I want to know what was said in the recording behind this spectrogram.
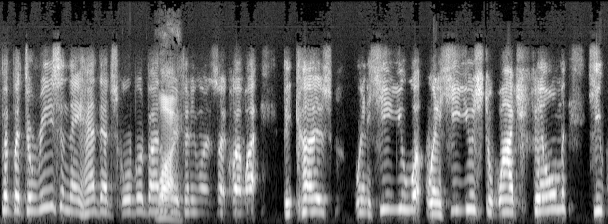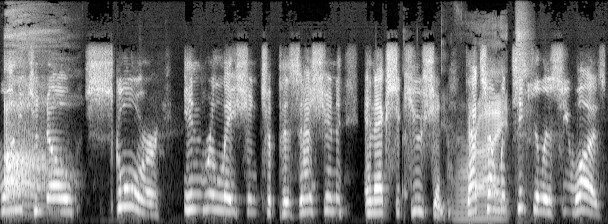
But but the reason they had that scoreboard, by the Why? way, if anyone's like, well, what? Because when he you when he used to watch film, he wanted to ah. know score in relation to possession and execution. That's how meticulous he was.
